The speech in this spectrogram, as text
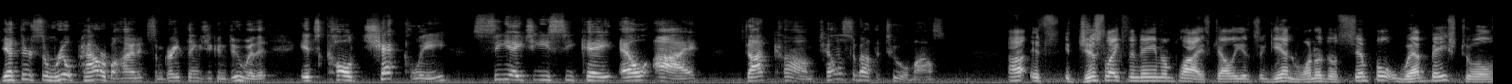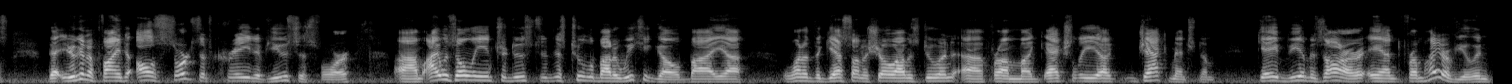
Yet there's some real power behind it, some great things you can do with it. It's called Checkli C H E C K L I dot com. Tell us about the tool, Miles. Uh, it's it, just like the name implies, Kelly. It's again one of those simple web based tools that you're going to find all sorts of creative uses for. Um, I was only introduced to this tool about a week ago by uh, one of the guests on a show I was doing uh, from uh, actually uh, Jack mentioned him, Gabe Villamizar, and from HireVue. And,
